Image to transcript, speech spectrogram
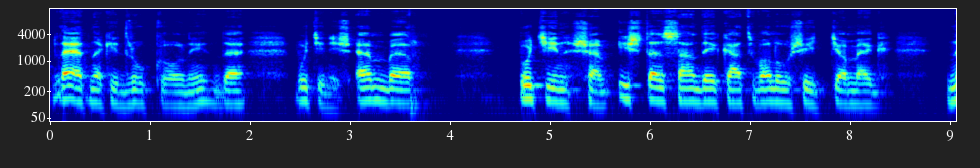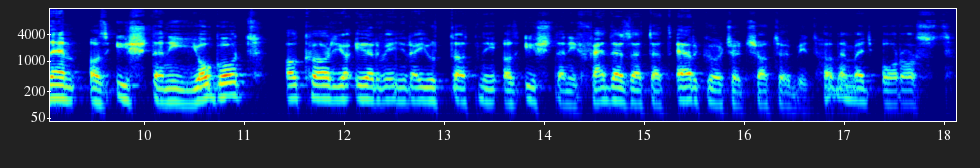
Lehet neki drukkolni, de Putyin is ember, Putyin sem Isten szándékát valósítja meg, nem az isteni jogot akarja érvényre juttatni, az isteni fedezetet, erkölcsöt, stb., hanem egy oroszt,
